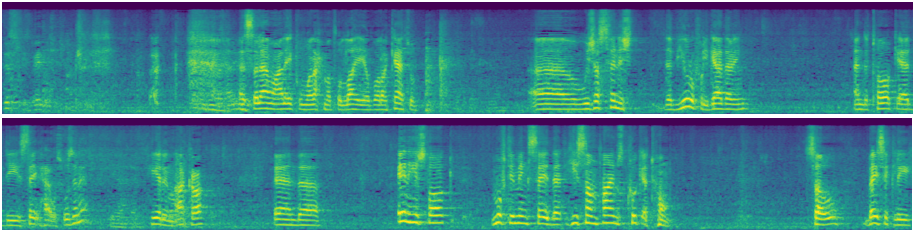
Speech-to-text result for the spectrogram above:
This is ready. Assalamu alaikum wa rahmatullahi wa barakatuh. Uh, we just finished the beautiful gathering and the talk at the State House, wasn't it? Yeah. Here in Accra. And uh, in his talk, Mufti Menk said that he sometimes cook at home. So basically,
